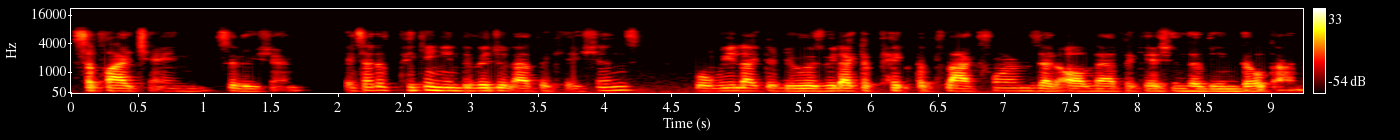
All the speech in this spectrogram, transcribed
supply chain solution. Instead of picking individual applications, what we like to do is we like to pick the platforms that all the applications are being built on.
